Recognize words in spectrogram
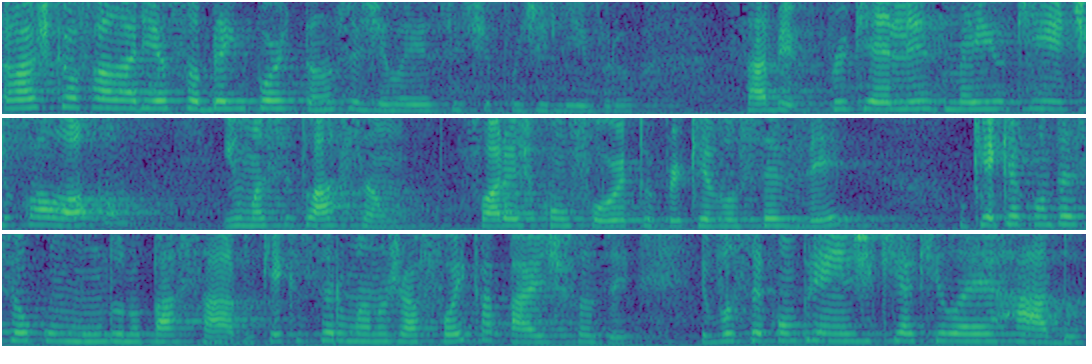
Eu acho que eu falaria sobre a importância de ler esse tipo de livro, sabe? Porque eles meio que te colocam em uma situação fora de conforto, porque você vê o que, que aconteceu com o mundo no passado, o que, que o ser humano já foi capaz de fazer. E você compreende que aquilo é errado.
